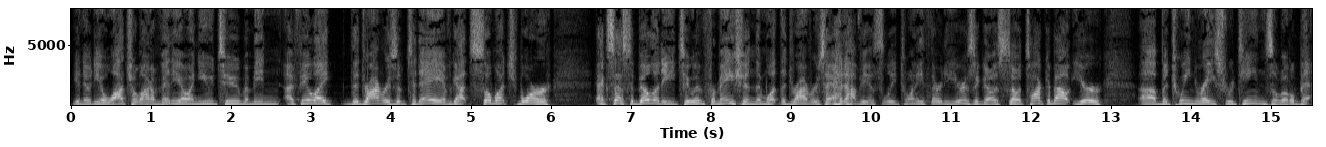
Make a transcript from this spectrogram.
you know, do you watch a lot of video on YouTube? I mean, I feel like the drivers of today have got so much more accessibility to information than what the drivers had obviously 20 30 years ago so talk about your uh, between race routines a little bit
